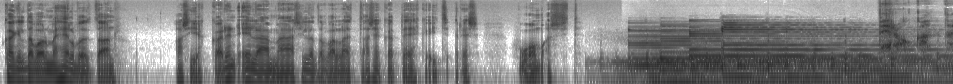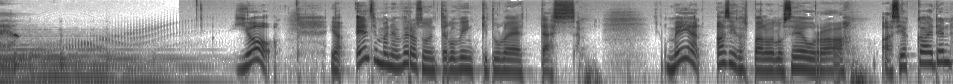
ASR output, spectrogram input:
kaikilla tavoilla me helpotetaan asiakkaiden elämää sillä tavalla, että asiakkaat ei ehkä itse edes huomaa sitä. Veronkantaja. Joo, ja ensimmäinen verosuunnitteluvinkki tulee tässä. Meidän asiakaspalvelu seuraa asiakkaiden,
